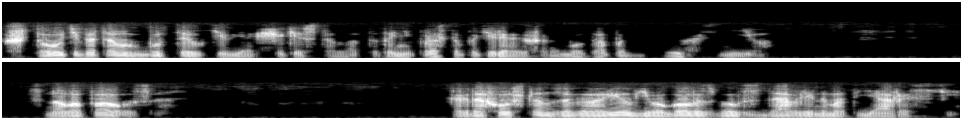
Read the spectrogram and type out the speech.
что у тебя там в бутылке в ящике стола, то ты не просто потеряешь работу, а победишь с нее. Снова пауза. Когда Хустон заговорил, его голос был сдавленным от ярости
